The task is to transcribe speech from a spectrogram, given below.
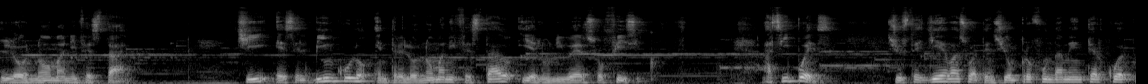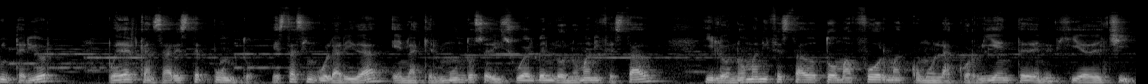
lo no manifestado. Chi es el vínculo entre lo no manifestado y el universo físico. Así pues, si usted lleva su atención profundamente al cuerpo interior, puede alcanzar este punto, esta singularidad en la que el mundo se disuelve en lo no manifestado y lo no manifestado toma forma como la corriente de energía del chi,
